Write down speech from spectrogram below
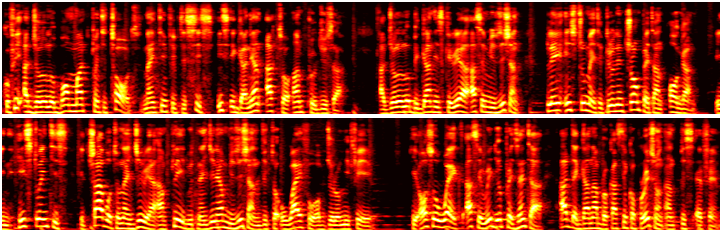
Kofi Adjorlolo, born March 23, 1956, is a Ghanaian actor and producer. Adjorlolo began his career as a musician, playing instruments including trumpet and organ. In his 20s, he traveled to Nigeria and played with Nigerian musician Victor Uwaifo of Joromi fame. He also worked as a radio presenter at the Ghana Broadcasting Corporation and Peace FM.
